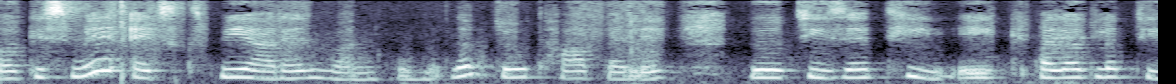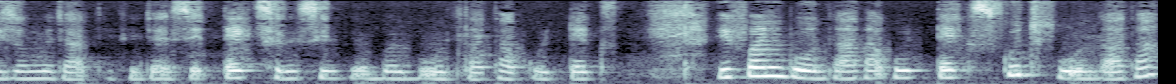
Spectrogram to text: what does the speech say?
और किसमें X P R L one को। मतलब जो था पहले, जो चीज़ें थी, एक अलग अलग चीज़ों में जाती थी। जैसे टैक्स रिसीवेबल बोलता था कोई टैक्स रिफंड बोलता था, कोई टैक्स कुछ बोलता था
